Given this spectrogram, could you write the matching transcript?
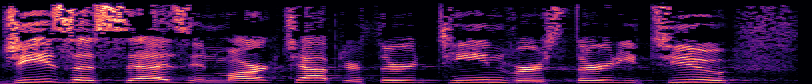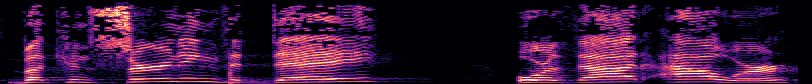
Jesus says in Mark chapter 13 verse 32, but concerning the day or that hour,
